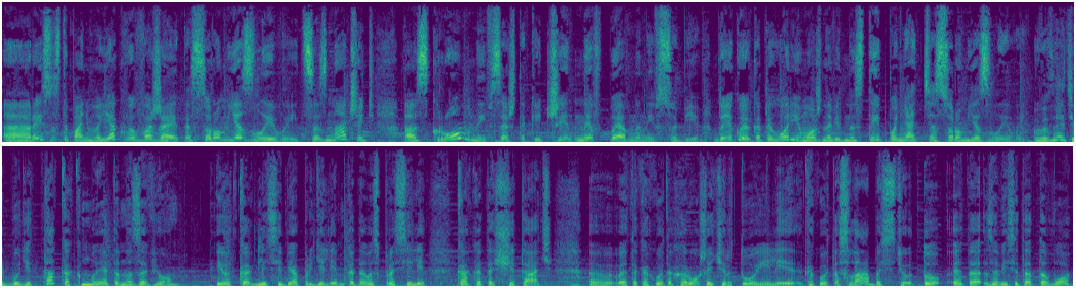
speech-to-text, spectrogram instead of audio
А, Раїса Степанівна, як ви вважаєте, Сором'язливий це значить а, скромний, все ж таки, чи невпевнений в собі? До якої категорії можна віднести поняття сором'язливий? Ви знаєте, буде так, як ми це назовемо. И вот как для себя определим? Когда вы спросили, как это считать, э, это какой-то хорошей чертой или какой-то слабостью, то это зависит от того,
